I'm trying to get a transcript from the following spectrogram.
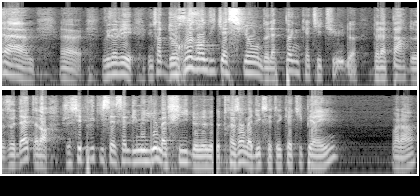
euh, euh, vous avez une sorte de revendication de la punk attitude de la part de vedettes. Alors, je ne sais plus qui c'est, celle du milieu. Ma fille de, de 13 ans m'a dit que c'était Katy Perry. Voilà.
